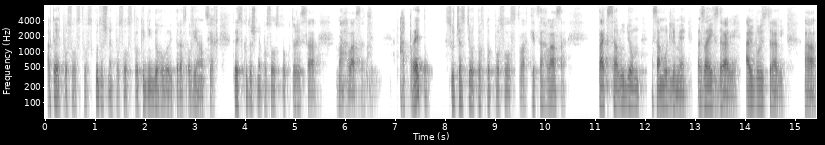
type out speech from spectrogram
A to je posolstvo, skutočné posolstvo, keď niekto hovorí teraz o Vianociach. To je skutočné posolstvo, ktoré sa má hlásať. A preto súčasťou tohto posolstva, keď sa hlása, tak sa ľuďom sa modlíme za ich zdravie, aby boli zdraví. A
